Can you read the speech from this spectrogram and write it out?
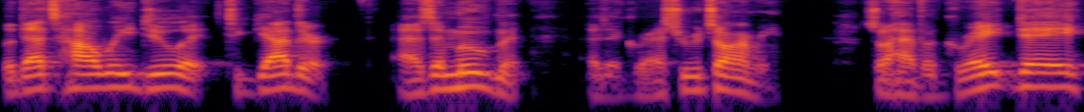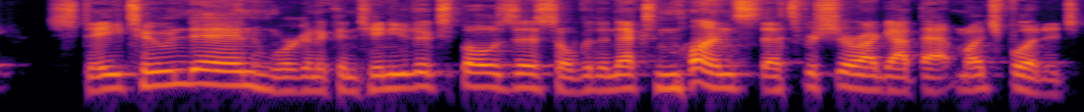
but that's how we do it together as a movement, as a grassroots army. So have a great day. Stay tuned in. We're going to continue to expose this over the next months. That's for sure. I got that much footage.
